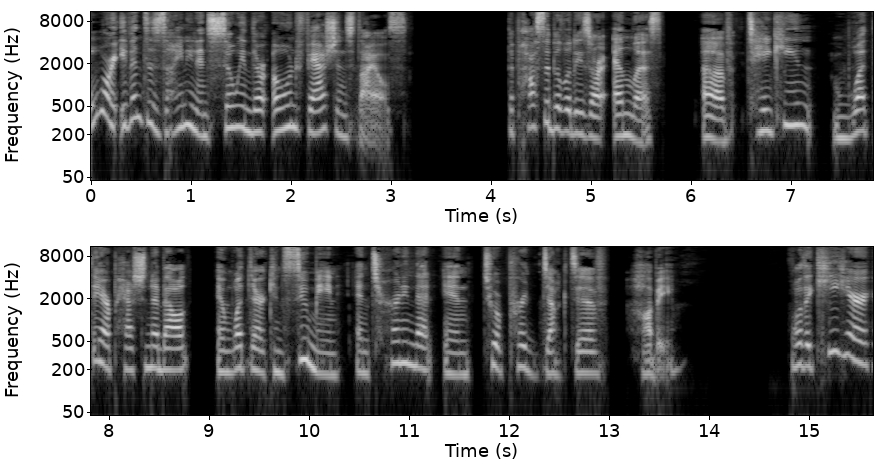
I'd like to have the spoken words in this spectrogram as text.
or even designing and sewing their own fashion styles. The possibilities are endless of taking what they are passionate about and what they're consuming and turning that into a productive hobby. Well, the key here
